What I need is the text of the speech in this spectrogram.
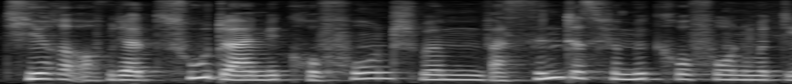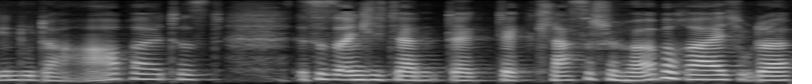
Tiere auch wieder zu deinem Mikrofon schwimmen. Was sind das für Mikrofone, mit denen du da arbeitest? Ist es eigentlich der, der, der klassische Hörbereich oder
